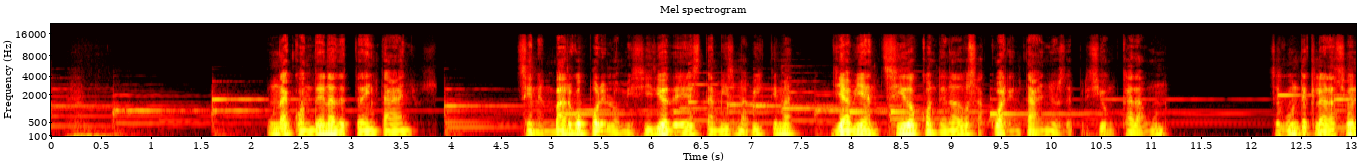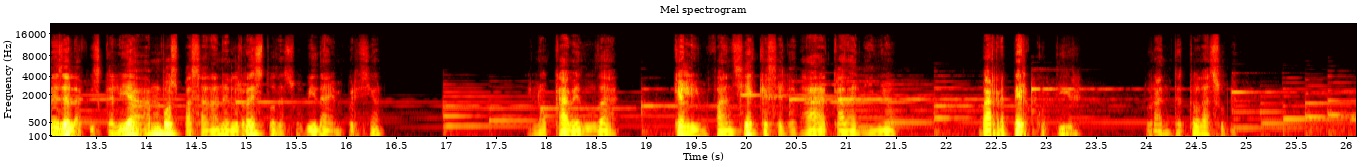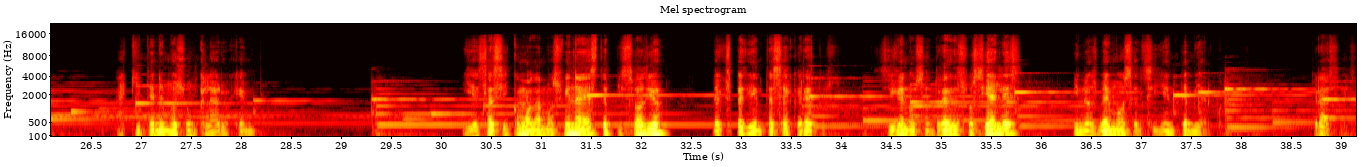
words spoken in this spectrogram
una condena de 30 años. Sin embargo, por el homicidio de esta misma víctima ya habían sido condenados a 40 años de prisión cada uno. Según declaraciones de la Fiscalía, ambos pasarán el resto de su vida en prisión. Y no cabe duda que la infancia que se le da a cada niño va a repercutir durante toda su vida. Aquí tenemos un claro ejemplo. Y es así como damos fin a este episodio de Expedientes Secretos. Síguenos en redes sociales y nos vemos el siguiente miércoles. Gracias.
